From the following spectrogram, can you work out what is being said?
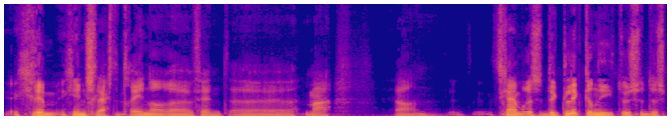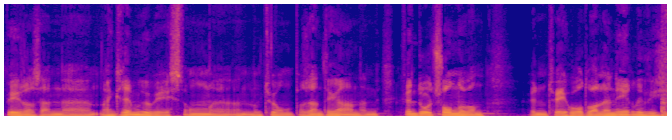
Grim geen slechte trainer vind. maar ja, schijnbaar is de klikker niet tussen de spelers en, en Grim geweest om, om 200% te gaan. En ik vind het doodzonde, want Willem II hoort wel in Eredivisie.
